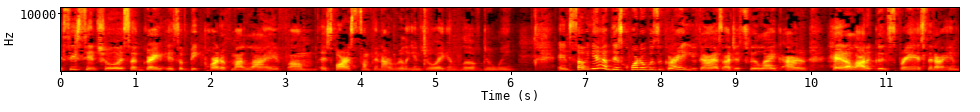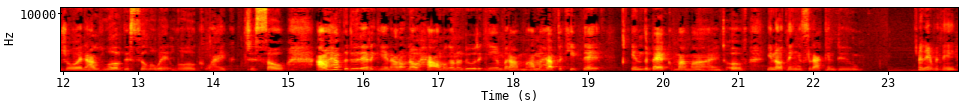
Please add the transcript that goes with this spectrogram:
it's essential. It's a great it's a big part of my life um, as far as something i really enjoy and love doing. And so yeah this quarter was great you guys. I just feel like i had a lot of good spreads that i enjoyed. I love this silhouette look like just so i don't have to do that again. I don't know how i'm gonna do it again but i'm, I'm gonna have to keep that in the back of my mind of you know things that i can do and everything.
